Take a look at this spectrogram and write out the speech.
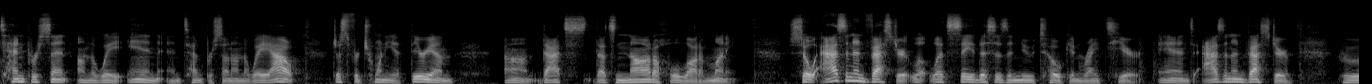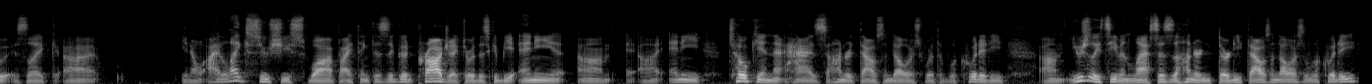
10% on the way in and 10% on the way out just for 20 Ethereum. Um, that's that's not a whole lot of money. So as an investor, let's say this is a new token right here, and as an investor who is like, uh, you know, I like Sushi Swap. I think this is a good project, or this could be any um, uh, any token that has hundred thousand dollars worth of liquidity. Um, usually, it's even less. This is one hundred thirty thousand dollars of liquidity.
